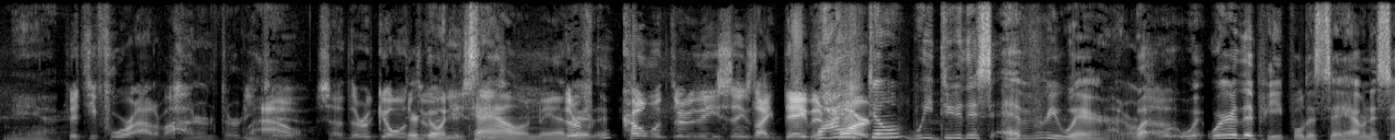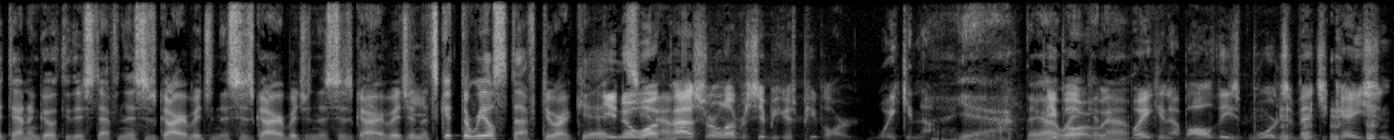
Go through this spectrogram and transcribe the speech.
Man. 54 out of 132. Wow. So they're going They're through going to these things- town, man. They're, They're- going through these things like David Why Barton. don't we do this everywhere? don't What, know. wh- where are the people to say, going to sit down and go through this stuff, and this is garbage, and this is garbage, and this is garbage, and let's get the real stuff to our kids? you know what, Pastor Leversey? Because people are waking up. Yeah, they are people waking are up. waking up. All these boards of education,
